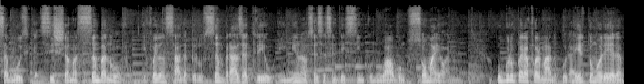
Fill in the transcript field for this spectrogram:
Essa música se chama Samba Novo e foi lançada pelo Sambrasa Trio em 1965 no álbum Som Maior. O grupo era formado por Ayrton Moreira,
